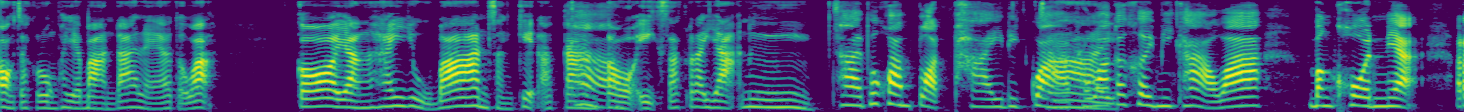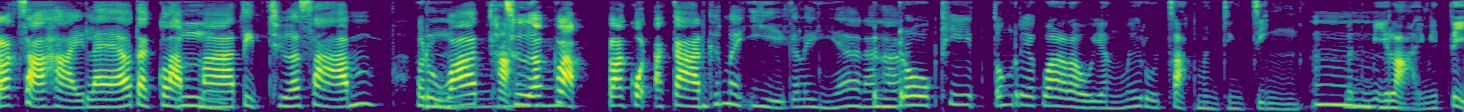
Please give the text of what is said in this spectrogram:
ออกจากโรงพยาบาลได้แล้ว แต่ว่า ก็ยังให้อยู่บ้านสังเกตอาการต่ออีกสักระยะหนึ่งใช่เพื่อความปลอดภัยดีกว่าใช่เพราะว่าก็เคยมีข่าวว่าบางคนเนี่ยรักษาหายแล้วแต่กลับอืมมาติดเชื้อซ้ำหรือว่าค่ะเชื้อกลับปรากฏอาการขึ้นมาอีกอะไรอย่างเงี้ยนะเป็นคะโรคที่ต้องเรียกว่าเรายังไม่รู้จักมันจริงอืมๆมันมีหลายมิติ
